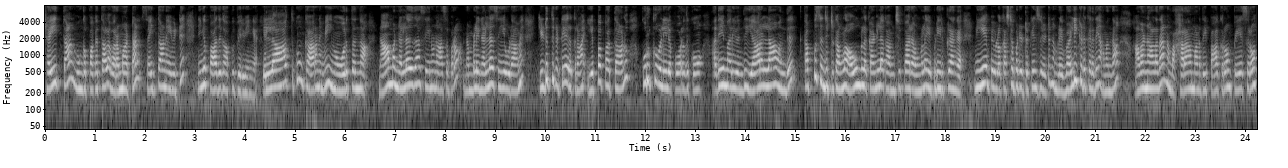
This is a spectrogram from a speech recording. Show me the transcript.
ஷைத்தான் உங்கள் பக்கத்தால் வரமாட்டான். சைத்தானை விட்டு நீங்கள் பாதுகாப்பு பெறுவீங்க. எல்லாத்துக்கும் காரணமே இவன் ஒருத்தன் தான். நாம் நல்லது தான் செய்யணும்னு ஆசைப்பட்றோம். நம்மளை நல்லது செய்ய விடாமல் கெடுத்துக்கிட்டே இருக்கிறான். எப்போ பார்த்தாலும் குறுக்கு வழியில் போகிறதுக்கும் அதே மாதிரி வந்து யாரெல்லாம் வந்து தப்பு செஞ்சுட்ருக்காங்களோ அவங்கள கண்ணில் காமிச்சுப்பார். அவங்களாம் எப்படி இருக்கிறாங்க? நீ ஏன் இப்போ இவ்வளோ கஷ்டப்பட்டுட்ருக்கேன்னு சொல்லிட்டு நம்மளை வழி கெடுக்கிறதே அவன் தான். அவனால தான் நம்ம ஹராமானதை பார்க்குறோம் பேசுகிறோம்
